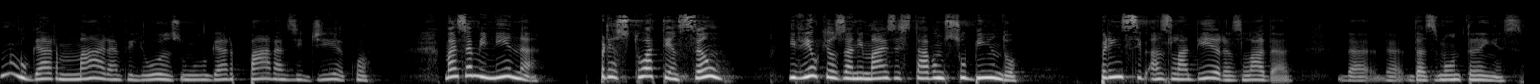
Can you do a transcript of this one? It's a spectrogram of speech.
Um lugar maravilhoso, um lugar paradisíaco. Mas a menina prestou atenção e viu que os animais estavam subindo as ladeiras lá da, da, da, das montanhas,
